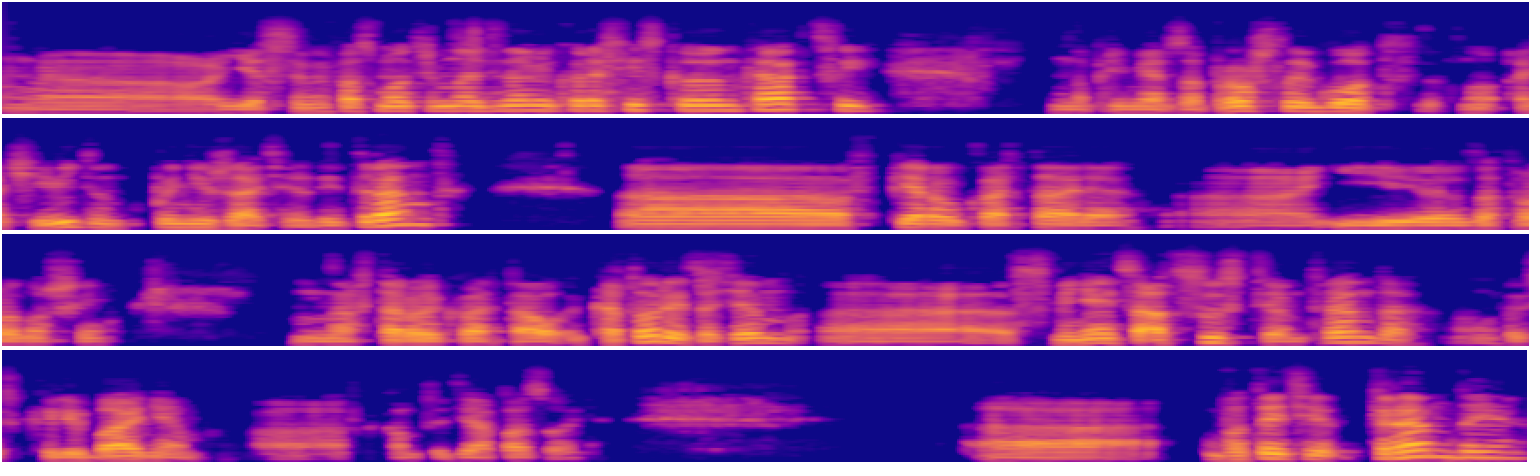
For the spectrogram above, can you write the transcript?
Э, если мы посмотрим на динамику российского рынка акций, например, за прошлый год, ну, очевиден понижательный тренд в первом квартале и затронувший на второй квартал, который затем сменяется отсутствием тренда, ну, то есть колебанием в каком-то диапазоне. А, вот эти тренды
